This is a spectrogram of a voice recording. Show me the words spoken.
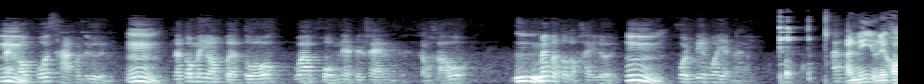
อืแต่มเขาโพสต์หาคนอื่น อืม แล้วก็ไม่ยอมเปิดตัวว่าว่าผมเนี่ยเป็นแฟนกับเขาอืมไม่เปิดตัวกับใครเลย อืมควรเรียกว่ายังไงอันนี้อยู่ในข้อ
